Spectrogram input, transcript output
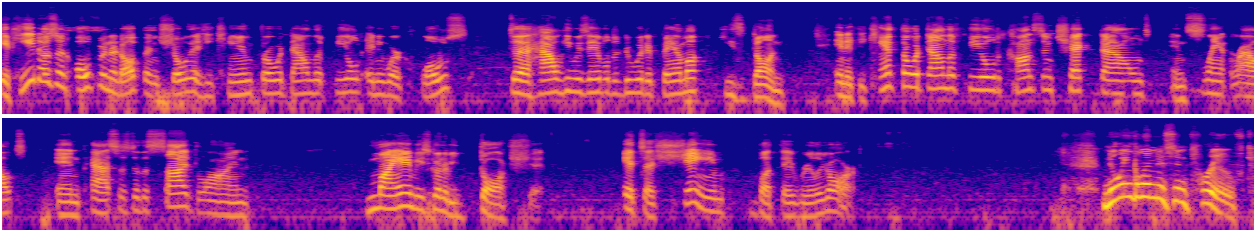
if he doesn't open it up and show that he can throw it down the field anywhere close to how he was able to do it at Bama, he's done. And if he can't throw it down the field, constant check downs and slant routes and passes to the sideline, Miami's going to be dog shit. It's a shame, but they really are. New England is improved.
